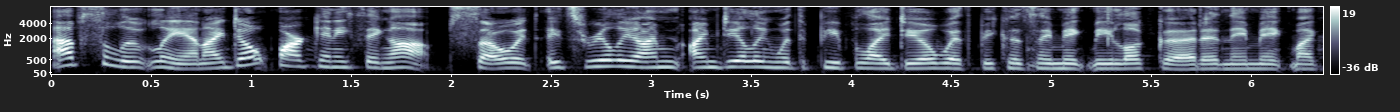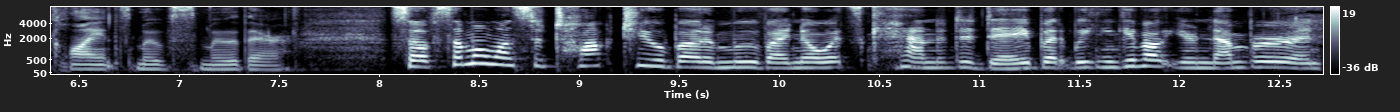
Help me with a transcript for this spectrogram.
Absolutely, and I don't mark anything up. So it, it's really I'm I'm dealing with the people I deal with because they make me look good and they make my clients move smoother. So if someone wants to talk to you about a move, I know it's Canada Day, but we can give out your number and,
